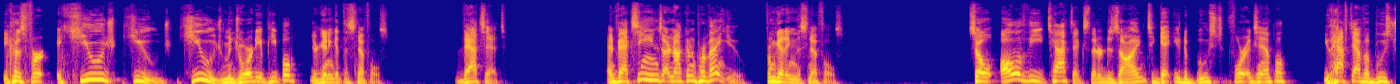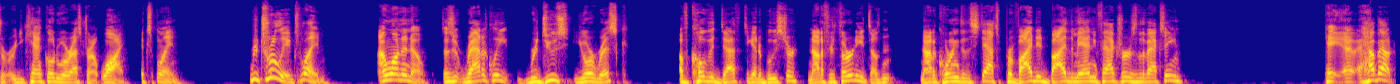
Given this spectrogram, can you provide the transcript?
because for a huge, huge, huge majority of people, you're going to get the sniffles. That's it. And vaccines are not going to prevent you from getting the sniffles. So all of the tactics that are designed to get you to boost, for example, you have to have a booster or you can't go to a restaurant. Why? Explain. Truly explain. I want to know. Does it radically reduce your risk of COVID death to get a booster? Not if you're 30, it doesn't not according to the stats provided by the manufacturers of the vaccine. Okay, uh, how about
